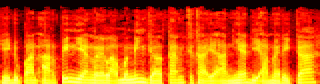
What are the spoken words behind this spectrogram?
Kehidupan Arpin yang rela meninggalkan kekayaannya di Amerika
